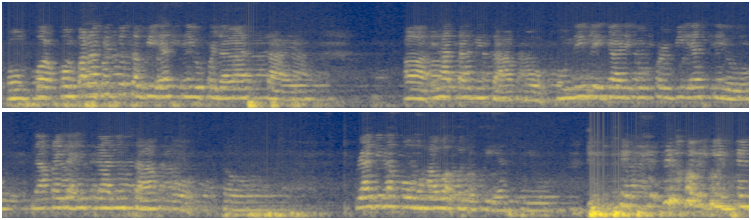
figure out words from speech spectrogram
kung, kung para dito sa BSU for the last time, ah ihatag ni sa ako. Kung dili gani ko for BSU, na kailangan plano sa ako. So, ready na ko muhawa ko ng BSU. Si Mami Eden.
